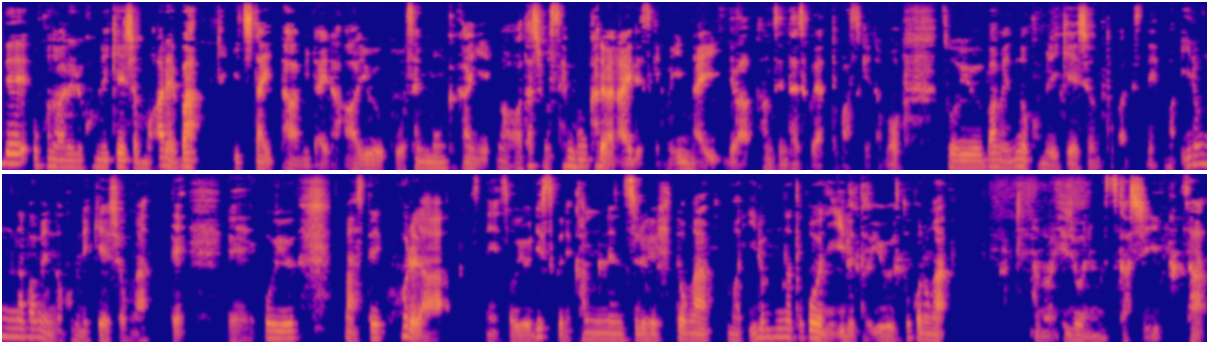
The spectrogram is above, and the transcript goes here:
で行われるコミュニケーションもあれば、1対他みたいな、ああいうこう専門家会議、まあ私も専門家ではないですけど、院内では感染対策をやってますけども、そういう場面のコミュニケーションとかですね、まあ、いろんな場面のコミュニケーションがあって、えー、こういう、まあ、ステークホルダーね、そういうリスクに関連する人が、まあ、いろんなところにいるというところが、あの非常に難しさ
